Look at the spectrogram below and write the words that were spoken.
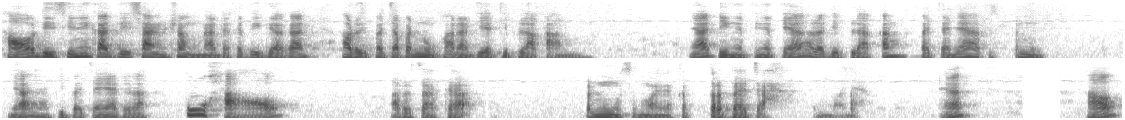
Hao di sini kan disangseng nada ketiga kan harus dibaca penuh karena dia di belakang. Ya, diingat-ingat ya kalau di belakang bacanya harus penuh. Ya, dibacanya adalah bu hao harus agak penuh semuanya terbaca Umanya. Ya. Hao,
